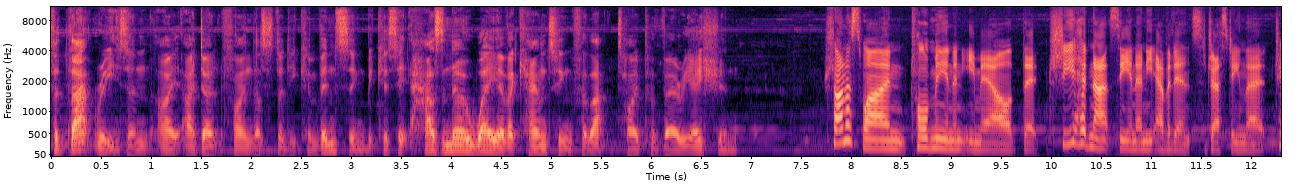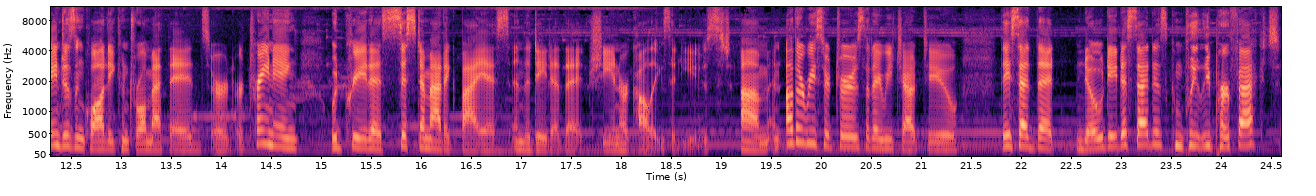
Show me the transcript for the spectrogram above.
for that reason, I, I don't find the study convincing because it has no way of accounting for that type of variation. Shanna Swan told me in an email that she had not seen any evidence suggesting that changes in quality control methods or, or, training would create a systematic bias in the data that she and her colleagues had used. Um, and other researchers that I reached out to, they said that no data set is completely perfect.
